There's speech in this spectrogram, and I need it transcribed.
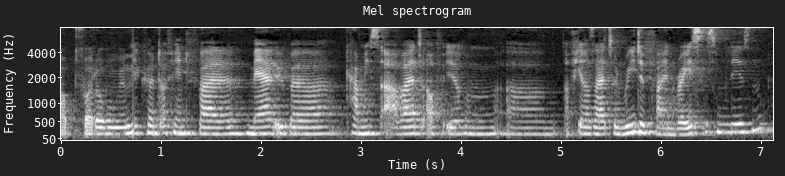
Hauptforderungen. Ihr könnt auf jeden Fall mehr über Kamis Arbeit auf, ihrem, äh, auf ihrer Seite Redefine Racism lesen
